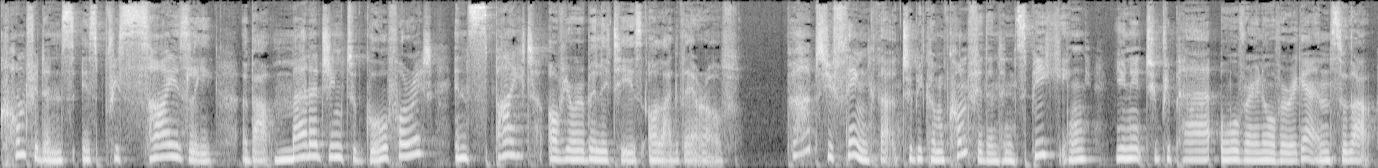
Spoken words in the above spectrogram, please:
Confidence is precisely about managing to go for it in spite of your abilities or lack thereof. Perhaps you think that to become confident in speaking, you need to prepare over and over again so that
